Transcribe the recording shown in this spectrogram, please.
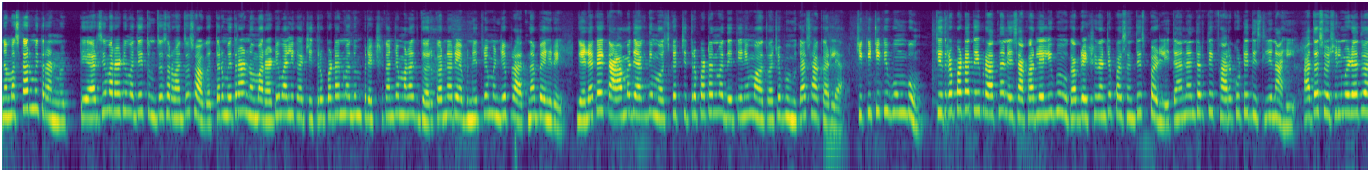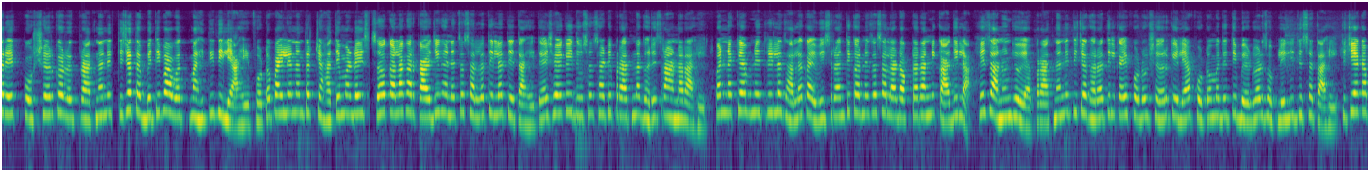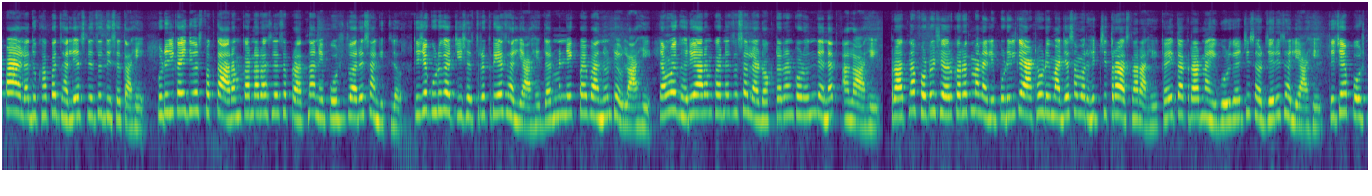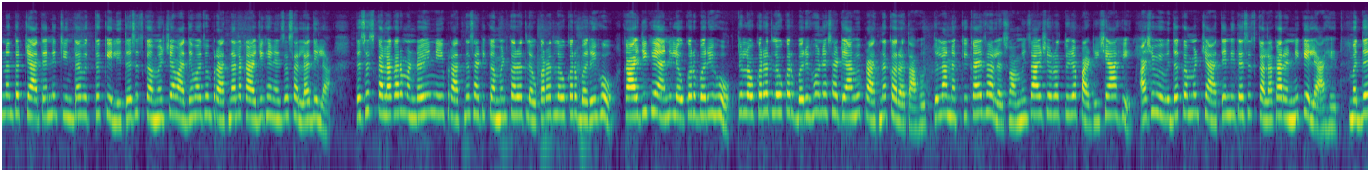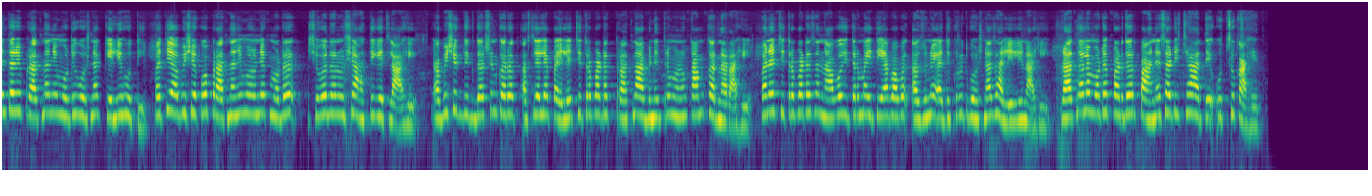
नमस्कार मित्रांनो T R C मराठीमध्ये तुमचं सर्वांचं स्वागत. तर मित्रांनो मराठी मालिका चित्रपटांमधून प्रेक्षकांच्या मनात घर करणारी अभिनेत्री म्हणजे प्रार्थना बेहरे. गेल्या काही काळामध्ये अगदी मोजक्याच चित्रपटांमध्ये तिने महत्त्वाच्या भूमिका साकारल्या. चिकी चिकी बुम बुम. चित्रपटातही प्रार्थनाने साकारलेली भूमिका प्रेक्षकांच्या पसंतीस पडली. त्यानंतर ती फार कुठे दिसली नाही. आता सोशल मीडियाद्वारे एक पोस्ट शेअर करत प्रार्थनाने तिच्या तब्येतीबाबत माहिती दिली आहे. फोटो पाहिल्यानंतर चाहते मंडळी सहकलाकार काळजी घेण्याचा सल्ला तिला देत आहे. त्याशिवाय काही दिवसांसाठी प्रार्थना घरीच राहणार आहे. पण नक्की अभिनेत्रीला झालं काय? विश्रांती करण्याचा सल्ला डॉक्टरांनी का दिला? हे जाणून घेऊया. प्रार्थनाने तिच्या घरातील काही फोटो शेअर केले. या फोटोमध्ये ती बेडवर झोपलेली दिसत आहे. तिच्या एका पायाला दुखापत झाली असल्याचं दिसत आहे. पुढील काही दिवस फक्त आराम करणार असल्याचं प्रार्थनाने पोस्टद्वारे सांगितलं. तिच्या गुडघ्याची शस्त्रक्रिया झाली आहे. दरम्यान एक पाय बांधून ठेवला आहे. त्यामुळे घरी आराम करण्याचा सल्ला डॉक्टरांकडून देण्यात आला आहे. प्रार्थना फोटो शेअर करत म्हणाली पुढील काही आठवडे माझ्यासमोर हे चित्र असणार आहे. काही तक्रार नाही. गुडघ्याची सर्जरी झाली आहे. त्याच्या पोस्टनंतर चाहत्यांनी चिंता व्यक्त केली तसेच कमेंटच्या माध्यमातून प्रार्थनाला काळजी घेण्याचा सल्ला दिला. तसेच कलाकार मंडळींनी प्रार्थनेसाठी कमेंट करत लवकरात लवकर बरी हो. काळजी घे आणि लवकर बरी हो. तू लवकरात लवकर बरी होण्यासाठी आम्ही प्रार्थना करत आहोत. तुला नक्की काय झालं? स्वामीचा आशीर्वाद तुझ्या पाठीशी आहे. असे विविध कमेंट चाहत्यांनी तसेच कलाकारांनी केले आहेत. मध्यंतरी प्रार्थनाने मोठी घोषणा केली होती. पती अभिषेक व प्रार्थनाने मिळून एक मोठं शिवधनुष्य हाती घेतला आहे. अभिषेक दिग्दर्शन करत असलेल्या पहिल्या चित्रपटात प्रार्थना अभिनेत्री म्हणून काम करणार आहे. पण या चित्रपटाचं नाव व इतर माहिती याबाबत अजूनही अधिकृत घोषणा झालेली नाही. प्रार्थनाला मोठ्या पडद्यावर पाहण्यासाठी चाहते उत्सुक आहेत.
